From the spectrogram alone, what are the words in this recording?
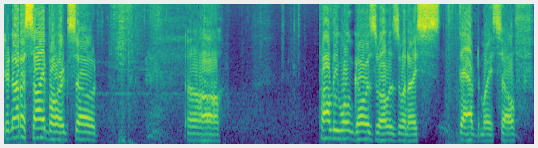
You're not a cyborg, so... Oh. Probably won't go as well as when I stabbed myself.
